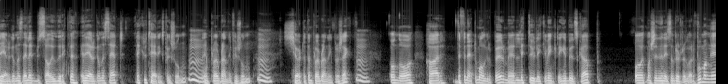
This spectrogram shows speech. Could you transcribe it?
reorganisert Eller du sa det jo direkte. Reorganisert rekrutteringsfunksjonen. Employer branding-funksjonen. Kjørt et employer branding-prosjekt. Og nå har definerte målgrupper med litt ulike vinklinger, budskap og et maskineri som ruller og går. Hvor mange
